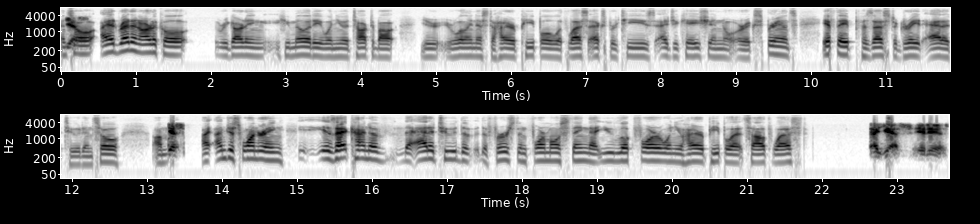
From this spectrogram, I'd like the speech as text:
And Yes. so I had read an article regarding humility when you had talked about your, your willingness to hire people with less expertise, education, or experience if they possessed a great attitude. And so um, Yes. I, I'm just wondering, is that kind of the attitude the, the first and foremost thing that you look for when you hire people at Southwest? Uh, yes, it is.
